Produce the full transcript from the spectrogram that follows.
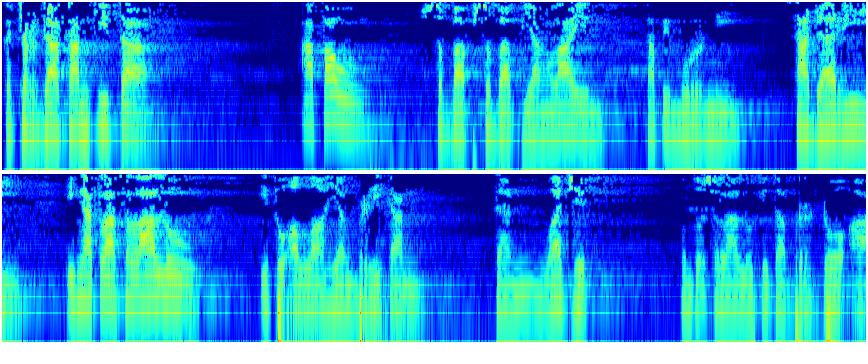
kecerdasan kita, atau sebab-sebab yang lain, tapi murni. Sadari, ingatlah selalu itu Allah yang berikan dan wajib untuk selalu kita berdoa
